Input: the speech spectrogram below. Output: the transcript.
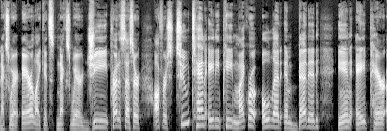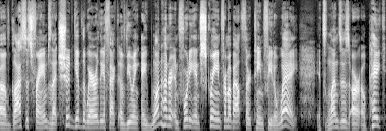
NxtWear Air, like its NxtWear G predecessor, offers two 1080p micro OLED embedded in a pair of glasses frames that should give the wearer the effect of viewing a 140 inch screen from about 13 feet away. Its lenses are opaque,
